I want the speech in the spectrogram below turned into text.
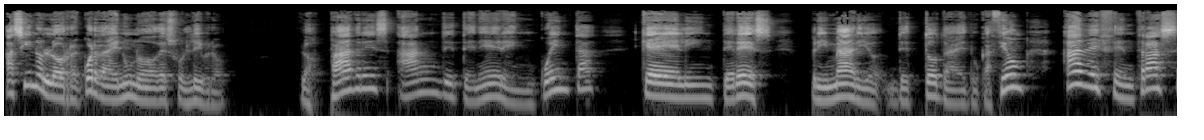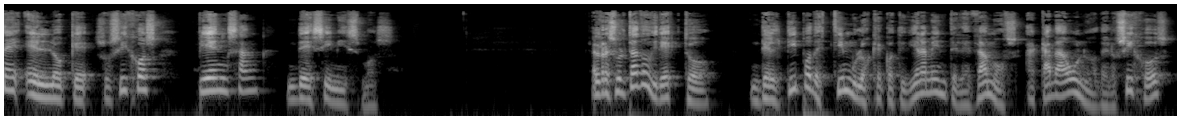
así nos lo recuerda en uno de sus libros. Los padres han de tener en cuenta que el interés primario de toda educación ha de centrarse en lo que sus hijos piensan de sí mismos. El resultado directo del tipo de estímulos que cotidianamente les damos a cada uno de los hijos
